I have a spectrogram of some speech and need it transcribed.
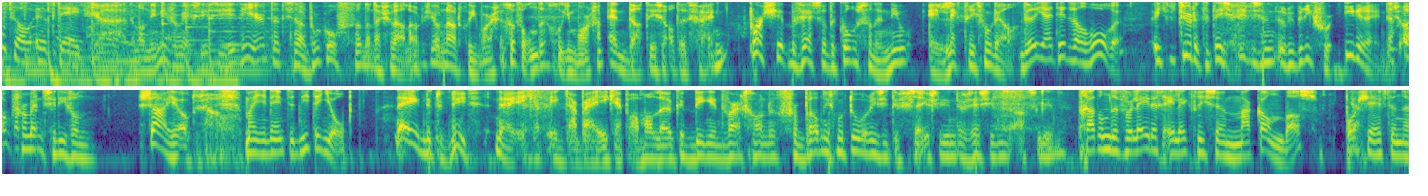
Auto-update. Ja, de man die niet vermist is, die zit hier. Dat is Nout Broekhoff van de Nationale Autoshow. Nout, goedemorgen. Gevonden, goedemorgen. En dat is altijd fijn. Porsche bevestigt de komst van een nieuw elektrisch model. Wil jij dit wel horen? Weet je, natuurlijk, het is, dit is een rubriek voor iedereen. Dus ook voor mensen die van saaie auto's houden. Maar je neemt het niet in je op. Nee, natuurlijk niet. Nee, ik heb, ik, daarbij, ik heb allemaal leuke dingen waar gewoon de verbrandingsmotoren in zitten. Viercilinder, zescilinder, achtcilinder. Het gaat om de volledig elektrische Macan Bas. Porsche heeft een uh,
